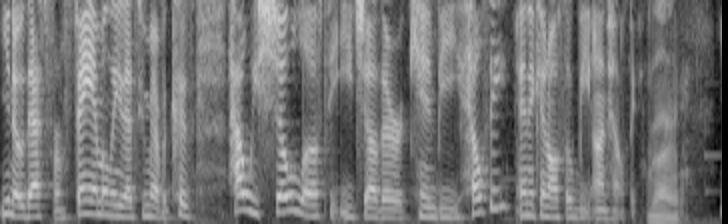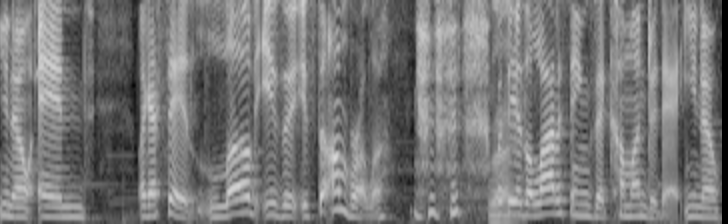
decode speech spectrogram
you know that's from family that's whomever. Because how we show love to each other can be healthy and it can also be unhealthy. Right. you know and like i said love is a it's the umbrella but Right. there's a lot of things that come under that you know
